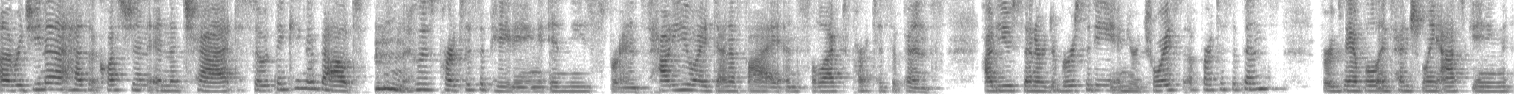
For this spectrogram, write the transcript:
Uh, Regina has a question in the chat. So thinking about who's participating in these sprints, how do you identify and select participants? How do you center diversity in your choice of participants? For example, intentionally asking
